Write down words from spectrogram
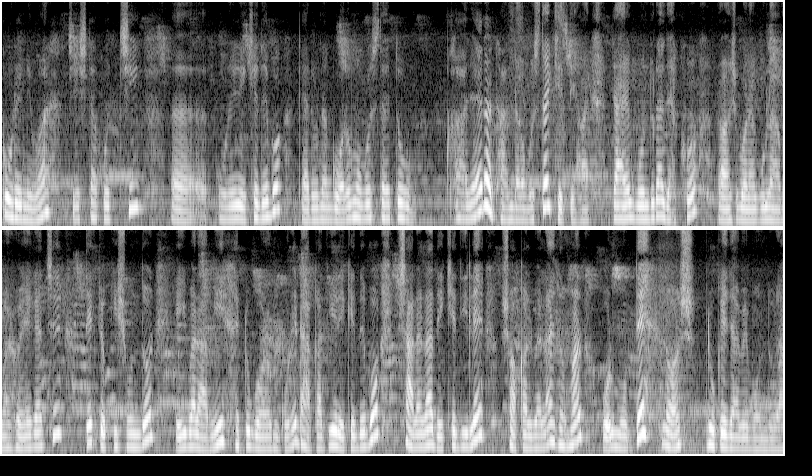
করে নেওয়ার চেষ্টা করছি করে রেখে দেব। কেননা গরম অবস্থায় তো খাওয়া যায় না, ঠান্ডা অবস্থায় খেতে হয়। যাই হোক বন্ধুরা, দেখো রসবড়াগুলো আমার হয়ে গেছে। দেখছ কি সুন্দর? এইবার আমি একটু গরম করে ঢাকা দিয়ে রেখে দেব। সারা রাত রেখে দিলে সকালবেলায় তোমার ওর মধ্যে রস ঢুকে যাবে বন্ধুরা।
